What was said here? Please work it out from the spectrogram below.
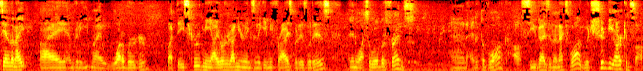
It's the end of the night. I am going to eat my Whataburger, but they screwed me. I ordered onion rings and they gave me fries, but it is what it is. And watch a little bit of Friends and edit the vlog. I'll see you guys in the next vlog, which should be Arkansas.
